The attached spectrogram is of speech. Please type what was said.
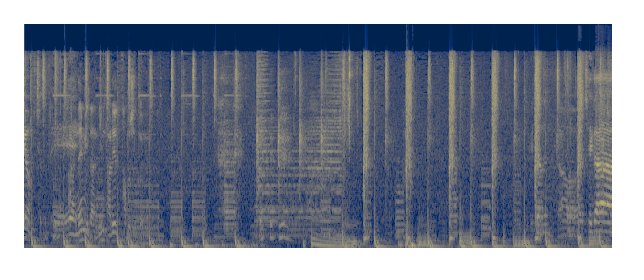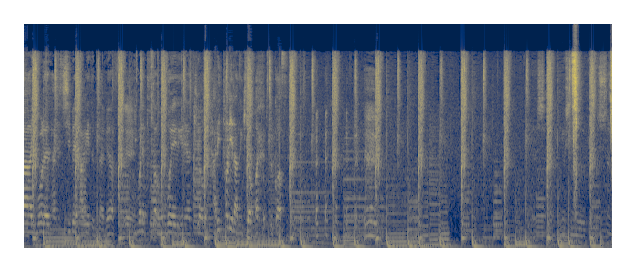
예. 안 됩니다. 님 다리에도 다 부실 거예요. 일단은 어, 제가 이번에 다시 집에 가게 된다면 네. 이번에 부산 온 거에 대한 기억은 다리털이라는 기억밖에 없을 것 같습니다. 열심히 160만 그렇게 추천해.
